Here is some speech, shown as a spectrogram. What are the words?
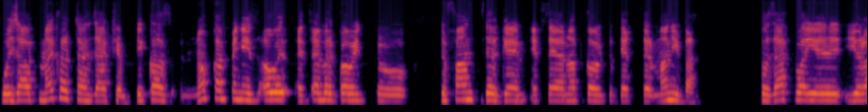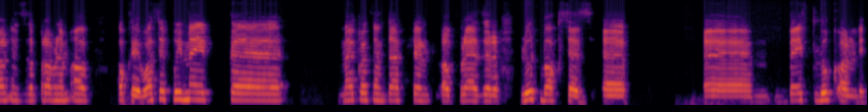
without microtransaction because no company is always is ever going to to fund their game if they are not going to get their money back. So that's why you, you run into the problem of okay, what if we make uh, microtransactions of rather loot boxes uh, um, based look only?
